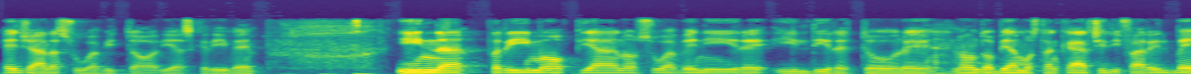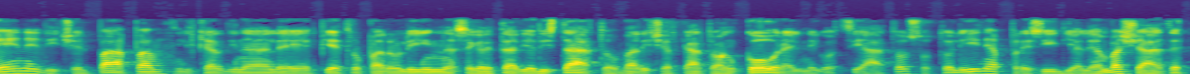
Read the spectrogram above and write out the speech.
è già la sua vittoria, scrive. In primo piano su avvenire il direttore. Non dobbiamo stancarci di fare il bene, dice il Papa. Il cardinale Pietro Parolin, segretario di Stato, va ricercato ancora il negoziato, sottolinea, presidia le ambasciate,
